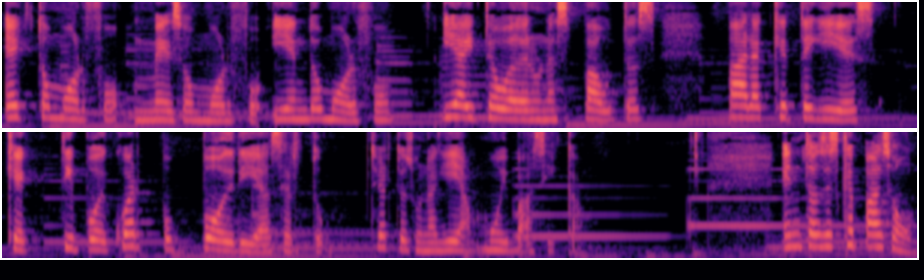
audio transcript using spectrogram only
ectomorfo, mesomorfo y endomorfo y ahí te voy a dar unas pautas para que te guíes qué tipo de cuerpo podría ser tú, ¿cierto? Es una guía muy básica. Entonces, ¿qué pasó?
